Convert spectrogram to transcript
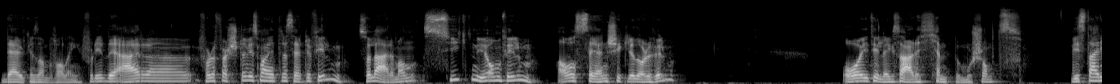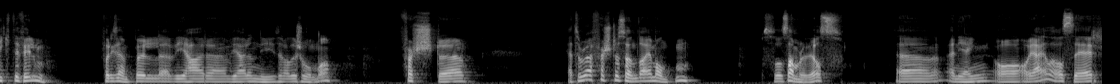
Det er ukens anbefaling. Fordi det er uh, For det første, hvis man er interessert i film, så lærer man sykt mye om film av å se en skikkelig dårlig film. Og i tillegg så er det kjempemorsomt. Hvis det er riktig film. Eksempel, eh, vi har, vi har en ny tradisjon nå. Første Jeg tror det er første søndag i måneden, så samler vi oss eh, en gjeng og, og jeg da, og ser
